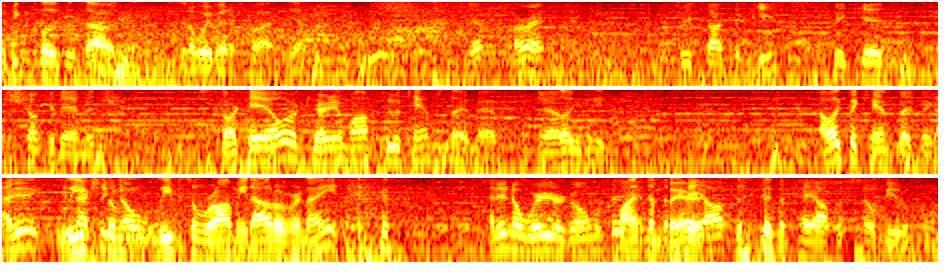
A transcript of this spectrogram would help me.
If he can close this out, he's in a way better spot. Yeah. Yep. All right. Three stocks apiece. Big Kid, chunk of damage. Start KO or carry him off to a campsite, man. That's all you need. I like the Kansai thing. I didn't, didn't leave actually some know. leave some raw meat out overnight. I didn't know where you were going with it. Find some the bears. payoff, dude, the payoff was so beautiful.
